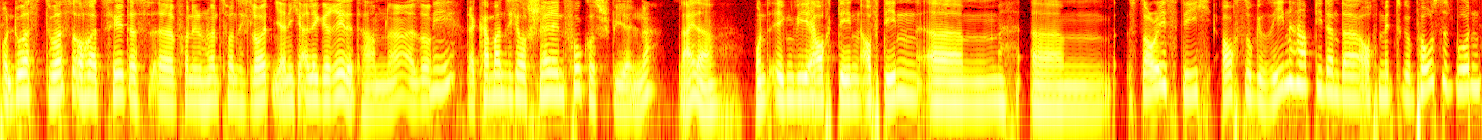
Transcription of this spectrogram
und du hast, du hast auch erzählt, dass äh, von den 120 Leuten ja nicht alle geredet haben, ne? Also Nee. da kann man sich auch schnell in Fokus spielen, ne? Leider. Und irgendwie auch den auf den ähm, ähm, Stories, die ich auch so gesehen habe, die dann da auch mit gepostet wurden,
